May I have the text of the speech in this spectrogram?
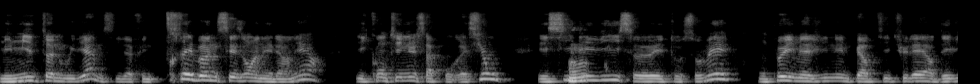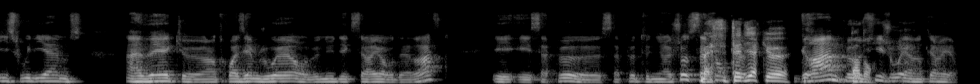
mais Milton Williams, il a fait une très bonne saison l'année dernière. Il continue sa progression. Et si Mhm. Davis euh, est au sommet, on peut imaginer une paire de titulaires Davis-Williams avec euh, un troisième joueur venu d'extérieur de la draft. Et, et ça, peut, euh, ça peut tenir les choses. Bah, que C'est-à-dire que Graham peut Pardon. aussi jouer à l'intérieur.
